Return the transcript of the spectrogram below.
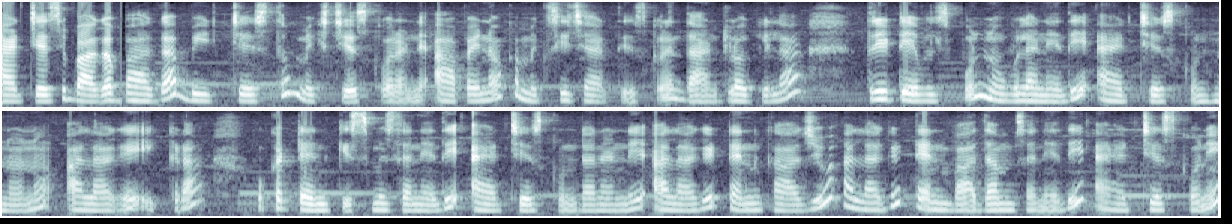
యాడ్ చేసి బాగా బాగా బీట్ చేస్తూ మిక్స్ చేసుకోవాలండి. ఆ పైన ఒక మిక్సీ జార్ తీసుకొని దాంట్లోకి ఇలా త్రీ టేబుల్ స్పూన్ నువ్వులు అనేది యాడ్ చేసుకుంటున్నాను. అలాగే ఇక్కడ ఒక టెన్ కిస్మిస్ అనేది యాడ్ చేసుకుంటానండి. అలాగే టెన్ కాజు అలాగే టెన్ బాదామ్స్ అనేది యాడ్ చేసుకొని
